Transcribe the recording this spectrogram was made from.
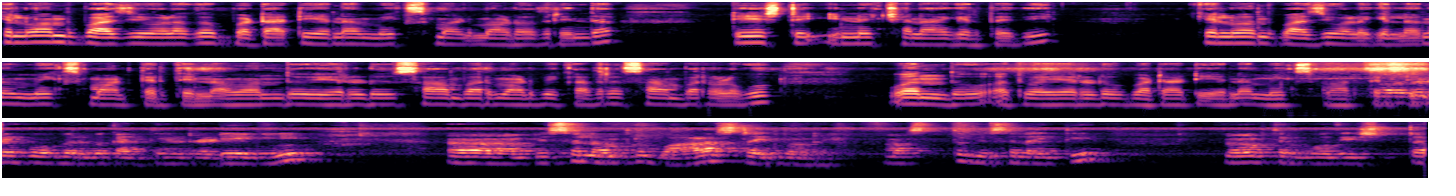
ಕೆಲವೊಂದು ಬಾಜಿ ಒಳಗೆ ಬಟಾಟೆಯನ್ನು ಮಿಕ್ಸ್ ಮಾಡಿ ಮಾಡೋದ್ರಿಂದ ಟೇಸ್ಟ್ ಇನ್ನೂ ಚೆನ್ನಾಗಿರ್ತೈತಿ. ಕೆಲವೊಂದು ಬಾಜಿ ಒಳಗೆಲ್ಲನೂ ಮಿಕ್ಸ್ ಮಾಡ್ತಿರ್ತೀನಿ. ನಾವು ಒಂದು ಎರಡು ಸಾಂಬಾರು ಮಾಡಬೇಕಾದ್ರೆ ಸಾಂಬಾರೊಳಗೂ ಒಂದು ಅಥವಾ ಎರಡು ಬಟಾಟೆಯನ್ನು ಮಿಕ್ಸ್ ಮಾಡ್ತಿರ್ತೀವಿ ಹೊರಗಡೆ ಹೋಗಿ ಬರ್ಬೇಕಂತ ಹೇಳಿ ರೆಡಿ ಆಗಿನಿ ಬಿಸಿಲು ಅಂತೂ ಭಾಳಷ್ಟು ಐತಿ ನೋಡ್ರಿ. ಮಸ್ತ್ ಬಿಸಿಲು ಐತಿ. ನೋಡ್ತಿರ್ಬೋದು ಇಷ್ಟು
